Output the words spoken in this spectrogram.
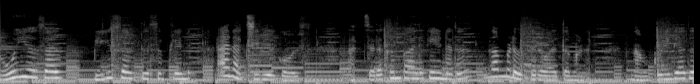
know your self be self discipline and achieve your goals അച്ചടക്കം പാലിക്കേണ്ടത് നമ്മുടെ ഉത്തരവാദിത്തമാണ്. നമുക്ക് വേണ്ടി അത്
